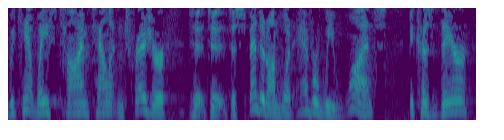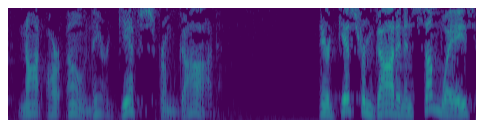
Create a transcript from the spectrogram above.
We can't waste time, talent, and treasure to, to, to spend it on whatever we want because they're not our own. They are gifts from God. They are gifts from God, and in some ways,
